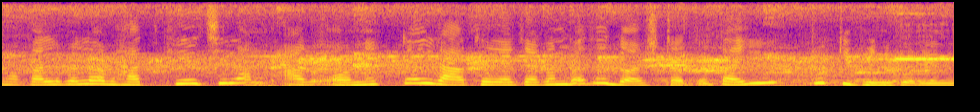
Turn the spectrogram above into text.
সকালবেলা ভাত খেয়েছিলাম আর অনেকটাই রাত হয়ে গেছে। এখন বাজে দশটাতে, তাই একটু টিফিন করে নিলাম।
